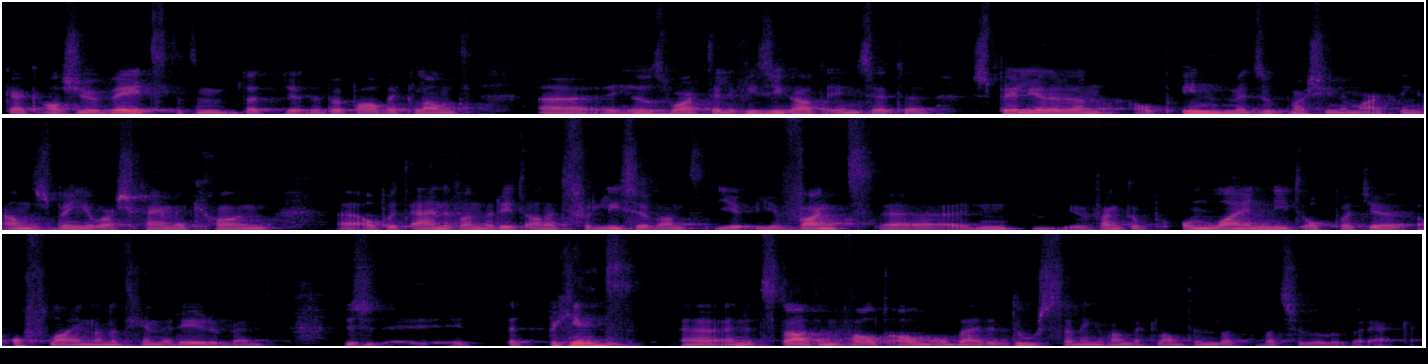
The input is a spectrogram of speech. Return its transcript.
Kijk, als je weet dat een, dat je, een bepaalde klant uh, heel zwaar televisie gaat inzetten, speel je er dan op in met zoekmachine marketing. Anders ben je waarschijnlijk gewoon uh, op het einde van de rit aan het verliezen, want je, je, vangt, je vangt op online niet op wat je offline aan het genereren bent. Dus het, het begint en het staat en valt allemaal bij de doelstellingen van de klant en wat, wat ze willen bereiken.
